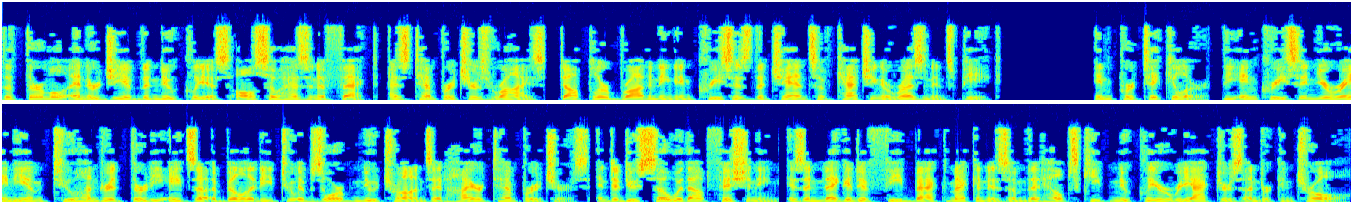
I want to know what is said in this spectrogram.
The thermal energy of the nucleus also has an effect, as temperatures rise, Doppler broadening increases the chance of catching a resonance peak. In particular, the increase in uranium-238's ability to absorb neutrons at higher temperatures and to do so without fissioning is a negative feedback mechanism that helps keep nuclear reactors under control.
